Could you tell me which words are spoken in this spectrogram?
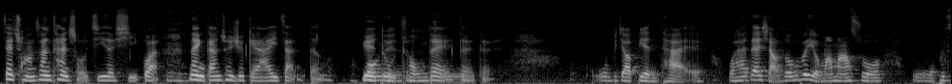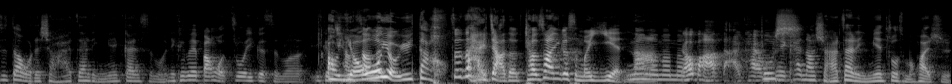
在床上看手机的习惯，那你干脆就给他一盏灯，阅读对对对，我比较变态，我还在想说，会不会有妈妈说，我不知道我的小孩在里面干什么，你可不可以帮我做一个什么一个哦，有墙上的我有遇到，真的还假的？墙上一个什么眼呐、No, no, no, no 然后把它打开，我可以看到小孩在里面做什么坏事。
